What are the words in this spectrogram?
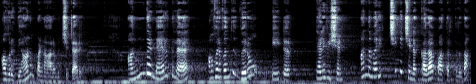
அவர் தியானம் பண்ண ஆரம்பிச்சிட்டாரு. அந்த நேரத்தில் அவர் வந்து வெறும் தியேட்டர் டெலிவிஷன் அந்த மாதிரி சின்ன சின்ன கதாபாத்திரத்தில் தான்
